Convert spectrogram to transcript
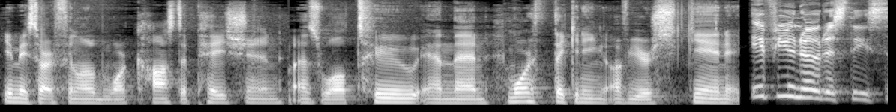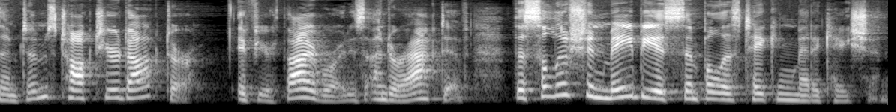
You may start feeling a little bit more constipation as well too, and then more thickening of your skin. If you notice these symptoms, talk to your doctor. If your thyroid is underactive, the solution may be as simple as taking medication.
